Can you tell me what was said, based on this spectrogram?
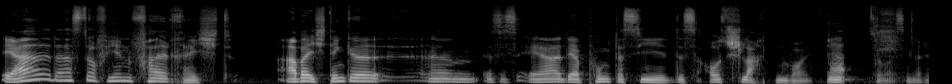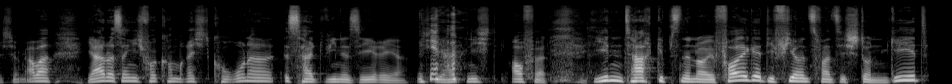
Ja, da hast du auf jeden Fall recht. Aber ich denke, ähm, es ist eher der Punkt, dass sie das ausschlachten wollen. Ja. Sowas in der Richtung. Aber ja, du hast eigentlich vollkommen recht. Corona ist halt wie eine Serie, die Ja. halt nicht aufhört. Jeden Tag gibt es eine neue Folge, die 24 Stunden geht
